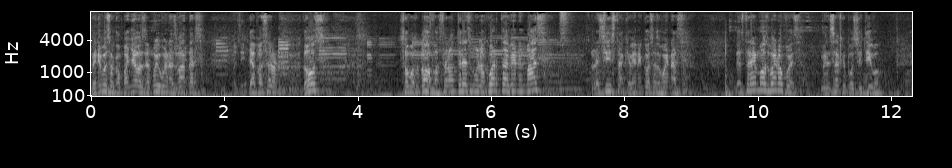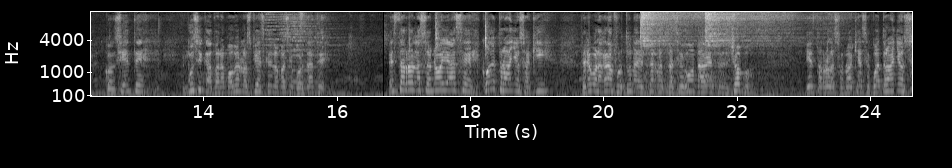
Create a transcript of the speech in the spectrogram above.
venimos acompañados de muy buenas bandas. Ya pasaron dos. Somos, no, pasaron tres, como la cuarta, vienen más. Resistan, que vienen cosas buenas. Les traemos, bueno, pues, mensaje positivo consciente y música para mover los pies, que es lo más importante. Esta rola sonó ya hace cuatro años aquí. Tenemos la gran fortuna de ser nuestra segunda vez en el Chopo. Y esta rola sonó aquí hace cuatro años.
